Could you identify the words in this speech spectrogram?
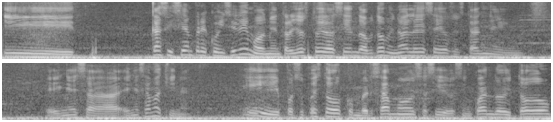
y casi siempre coincidimos. Mientras yo estoy haciendo abdominales, ellos están en en esa, en esa máquina. Y por supuesto conversamos así de vez en cuando y todo.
